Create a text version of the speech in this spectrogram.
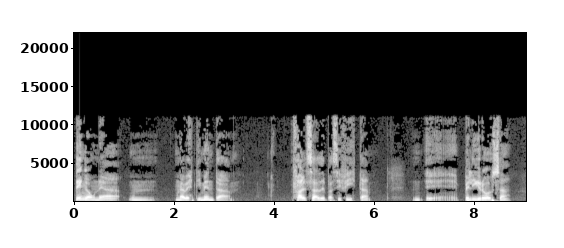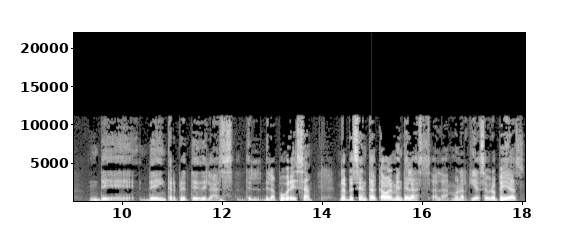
tenga una, una vestimenta falsa de pacifista, eh, peligrosa, de, intérprete de, las, de, la pobreza, representa cabalmente a las, a las monarquías europeas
